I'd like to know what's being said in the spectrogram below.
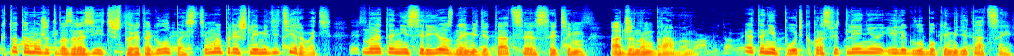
Кто-то может возразить, что это глупость, мы пришли медитировать, но это не серьезная медитация с этим Аджаном Брамом. Это не путь к просветлению или глубокой медитации.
